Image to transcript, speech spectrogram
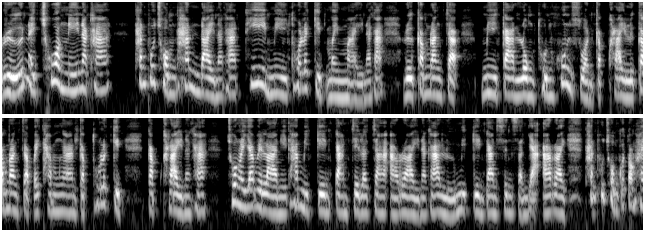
หรือในช่วงนี้นะคะ ท่านผู้ชมท่านใดนะคะ ที่มีธุรกิจใหม่ ๆนะคะ หรือกำลังจะมีการลงทุนหุ้นส่วนกับใคร หรือกำลังจะไปทำงานกับธุรกิจกับใครนะคะ ช่วงระยะเวลานี้ถ้ามีเกณฑ์การเจรจาอะไรนะคะ หรือมีเกณฑ์การเซ็นสัญญาอะไร ท่านผู้ชมก็ต้องให้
